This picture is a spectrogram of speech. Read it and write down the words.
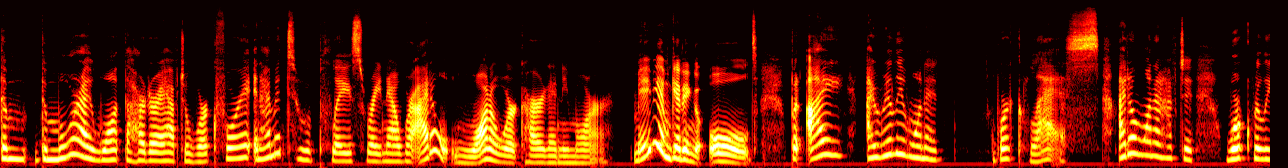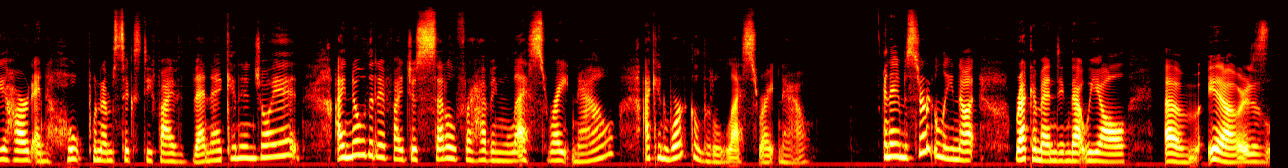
the the more I want the harder I have to work for it and I'm into a place right now where I don't want to work hard anymore. Maybe I'm getting old, but I I really want to work less. I don't want to have to work really hard and hope when I'm 65 then I can enjoy it. I know that if I just settle for having less right now, I can work a little less right now. And I'm certainly not recommending that we all, um, you know, just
